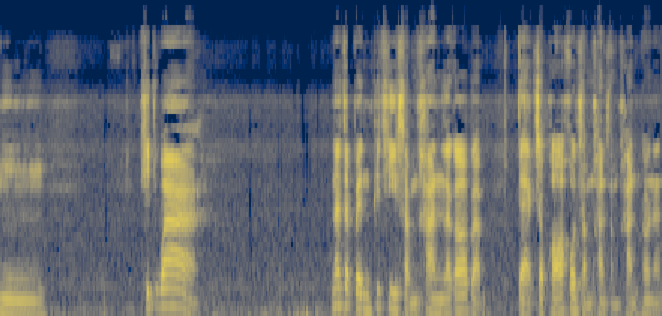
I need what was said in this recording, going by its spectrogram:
อืม คิดว่า น่าจะเป็นพิธีสำคัญแล้วก็แบบแจกเฉพาะคนสำคัญสำคัญเท่านั้น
